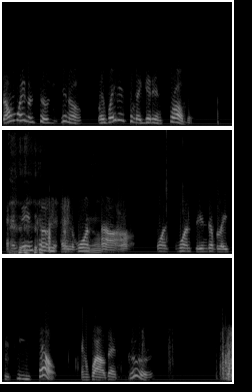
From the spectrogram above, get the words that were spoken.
don't wait until you know they wait until they get in trouble, and then come and want yeah. uh, want want the NAACP's help. And while that's good. Um,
